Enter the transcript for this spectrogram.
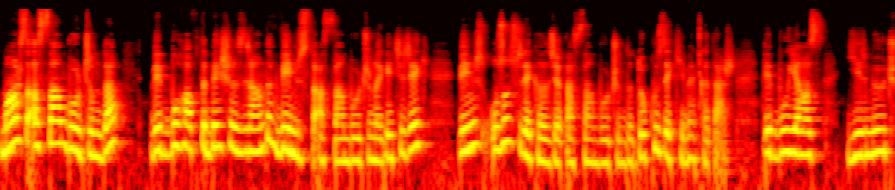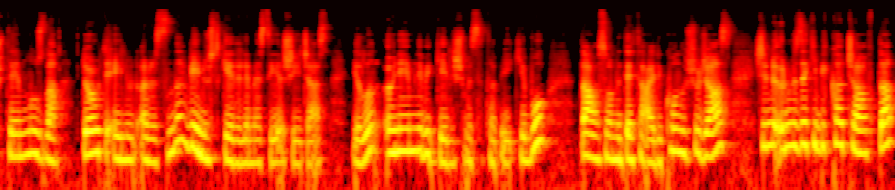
Mars Aslan burcunda ve bu hafta 5 Haziran'da Venüs de Aslan Burcu'na geçecek. Venüs uzun süre kalacak Aslan Burcu'nda 9 Ekim'e kadar. Ve bu yaz 23 Temmuz'la 4 Eylül arasında Venüs gerilemesi yaşayacağız. Yılın önemli bir gelişmesi tabii ki bu. Daha sonra detaylı konuşacağız. Şimdi önümüzdeki birkaç hafta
